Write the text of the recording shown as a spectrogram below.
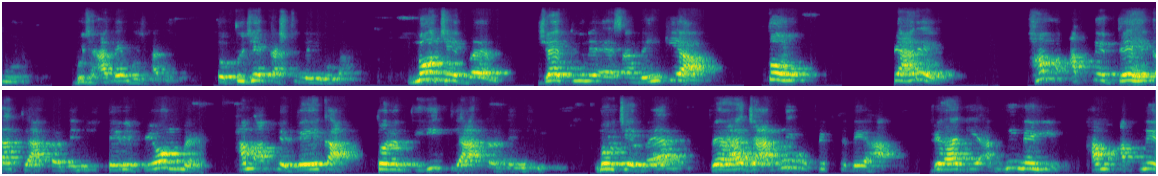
बुझा दे बुझा दे। तो तुझे कष्ट नहीं होगा। नो चेत वयम, जय तूने ऐसा नहीं किया तो प्यारे, हम अपने देह का त्याग कर देंगे। तेरे प्रयोग में हम अपने देह का तुरंत ही त्याग कर देंगे। नो नोचे विरह जागने उपयुक्त देहा विरह की अग्नि में ही हम अपने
